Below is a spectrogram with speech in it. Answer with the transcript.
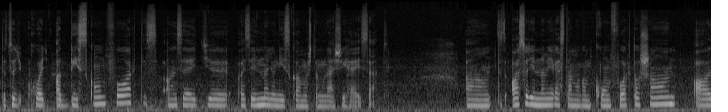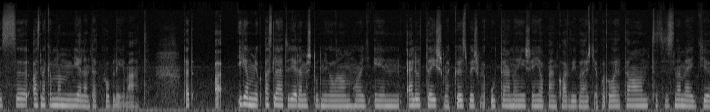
Tehát, hogy, hogy a diszkomfort az, az, egy, az egy nagyon izgalmas tanulási helyzet. Uh, tehát az, hogy én nem éreztem magam komfortosan, az, az nekem nem jelentett problémát. Tehát igen, mondjuk azt lehet, hogy érdemes tudni rólam, hogy én előtte is, meg közben is, meg utána is én japán kardivást gyakoroltam, tehát ez nem egy,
